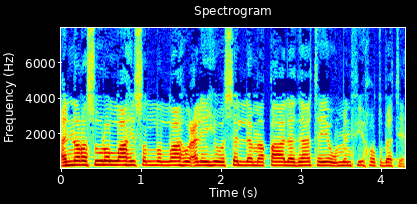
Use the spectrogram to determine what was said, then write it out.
أن رسول الله صلى الله عليه وسلم قال ذات يوم في خطبته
